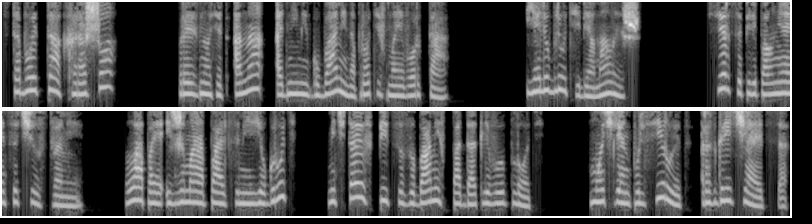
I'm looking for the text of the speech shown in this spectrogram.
«С тобой так хорошо?» произносит она одними губами напротив моего рта. Я люблю тебя, малыш. Сердце переполняется чувствами. Лапая и сжимая пальцами ее грудь, мечтаю впиться зубами в податливую плоть. Мой член пульсирует, разгорячается.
